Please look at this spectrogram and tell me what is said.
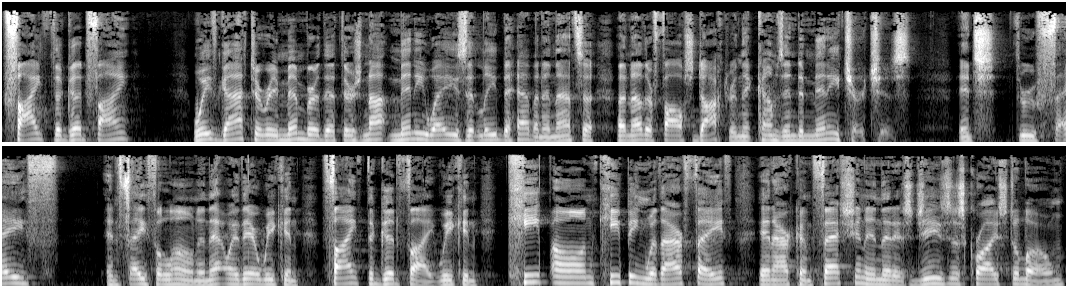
fight the good fight, we've got to remember that there's not many ways that lead to heaven. And that's a, another false doctrine that comes into many churches. It's through faith and faith alone. And that way, there we can fight the good fight. We can keep on keeping with our faith and our confession in that it's Jesus Christ alone.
